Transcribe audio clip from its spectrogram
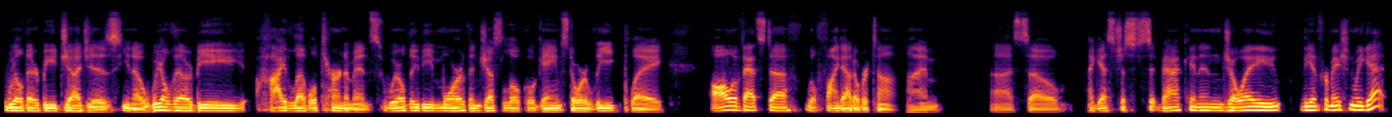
will there be judges? You know, will there be high level tournaments? Will there be more than just local game store league play? All of that stuff we'll find out over time. Uh, so I guess just sit back and enjoy the information we get.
